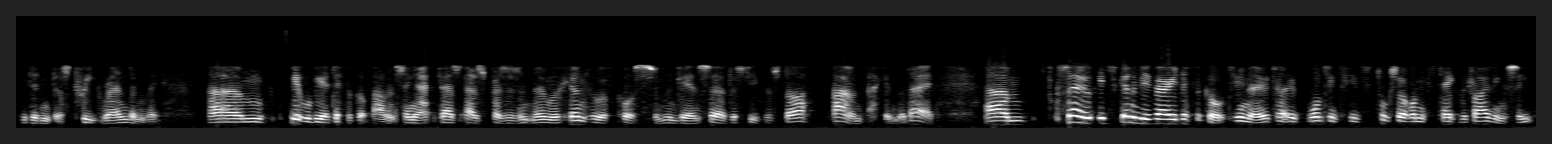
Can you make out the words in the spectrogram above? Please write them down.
who didn't just tweet randomly. Um, it will be a difficult balancing act, as, as President Moo-hyun, who of course Jae-in served as chief of staff, found back in the day. Um, so it's going to be very difficult, you know, to, wanting to talk about wanting to take the driving seat.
